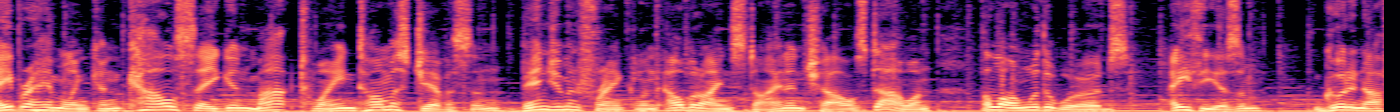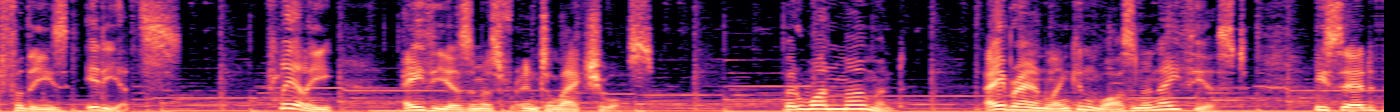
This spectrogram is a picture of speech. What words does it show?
Abraham Lincoln, Carl Sagan, Mark Twain, Thomas Jefferson, Benjamin Franklin, Albert Einstein, and Charles Darwin, along with the words, atheism, good enough for these idiots. Clearly, atheism is for intellectuals. But one moment, Abraham Lincoln wasn't an atheist. He said,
